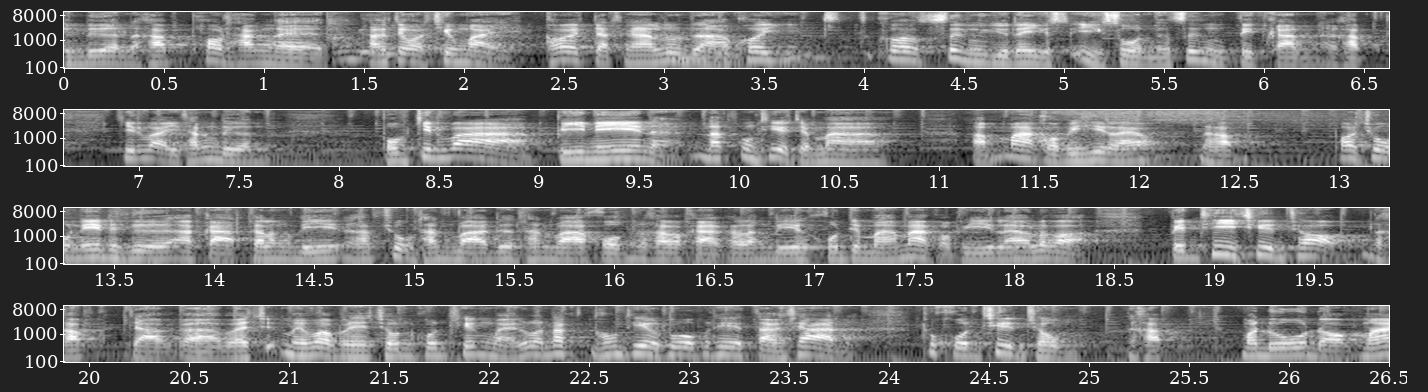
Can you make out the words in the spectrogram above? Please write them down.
1 เดือนนะครับเพราะทางเอ่อทั้งเดือนทางจังหวัดเชียงใหม่เขาจะจัดงานฤดูหนาวก็ก็ซึ่งอยู่ในอีกส่วนหนึ่งซึ่งติดกันนะครับคิดว่าอีกทั้งเดือน ผมคิดว่าปีนี้น่ะนักท่องเที่ยวจะมาะมากกว่าปีที่แล้วนะครับ เพราะช่วงนี้คืออากาศกำลังดีนะครับช่วงธันวาเดือนธันวาคมนะครับอากาศกำลังดีคนจะมามากกว่าปีแล้ว แล้วก็เป็นที่ชื่นชอบนะครับจากไม่ว่าประชาชนคนเชียงใหม่หรือว่านักท่องเที่ยวทั่วประเทศต่างชาติ ทุกคนชื่นชมนะครับ มาดูดอกไม้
